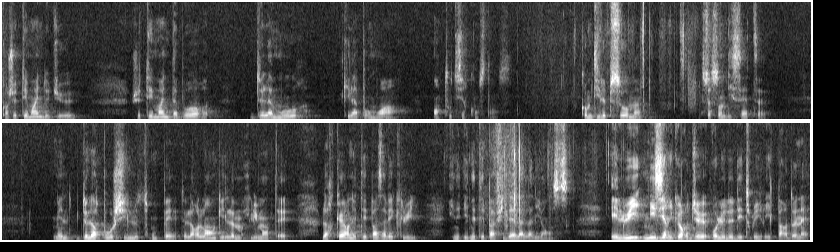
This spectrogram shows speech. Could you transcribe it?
quand je témoigne de Dieu, je témoigne d'abord de l'amour qu'il a pour moi en toutes circonstances. Comme dit le psaume 77, mais de leur bouche il le trompait, de leur langue il, lui mentait, leur cœur n'était pas avec lui, il, n'était pas fidèle à l'alliance. Et lui, miséricordieux, au lieu de détruire, il pardonnait.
